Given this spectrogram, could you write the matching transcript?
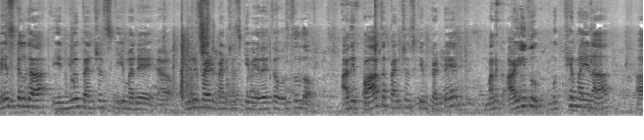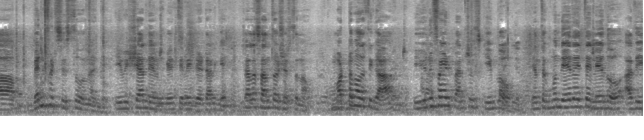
బేసికల్గా ఈ న్యూ పెన్షన్ స్కీమ్ అనే యూనిఫైడ్ పెన్షన్ స్కీమ్ ఏదైతే వస్తుందో అది పాత పెన్షన్ స్కీమ్ కంటే మనకు ఐదు ముఖ్యమైన బెనిఫిట్స్ ఇస్తూ ఉందండి. ఈ విషయాన్ని నేను మేము తెలియజేయడానికి చాలా సంతోషిస్తున్నాం. మొట్టమొదటిగా ఈ యూనిఫైడ్ పెన్షన్ స్కీమ్లో ఇంతకుముందు ఏదైతే లేదో అది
